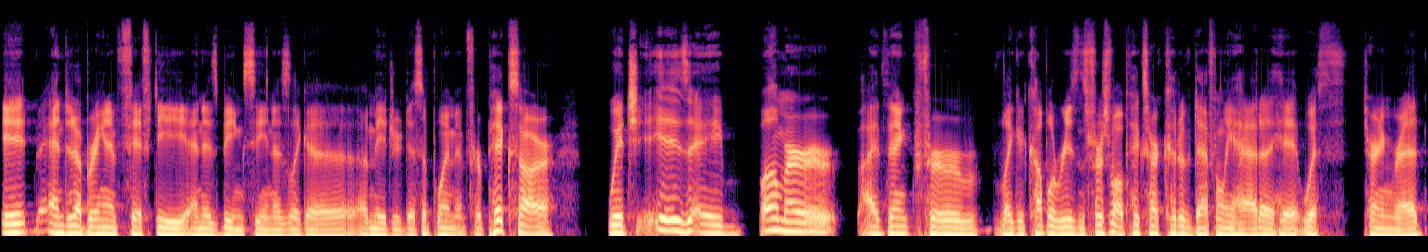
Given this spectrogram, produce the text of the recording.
it ended up bringing in 50 and is being seen as like a, a major disappointment for Pixar, which is a bummer, I think, for like a couple of reasons. First of all, Pixar could have definitely had a hit with Turning Red.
